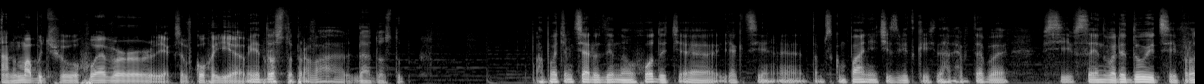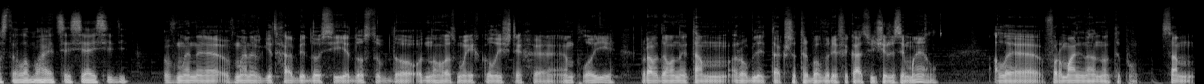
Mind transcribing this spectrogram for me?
А, ну, мабуть, whoever, як це в кого є, є доступ. права, да, доступ. А потім ця людина уходить, е, як ці е, там з компанії чи звідкись, да, в тебе всі все інвалідується і просто ламається CI-CD. В мене в мене в GitHub досі є доступ до одного з моїх колишніх емплої. Правда, вони там роблять так, що треба верифікацію через email, але формально, ну, типу, сам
